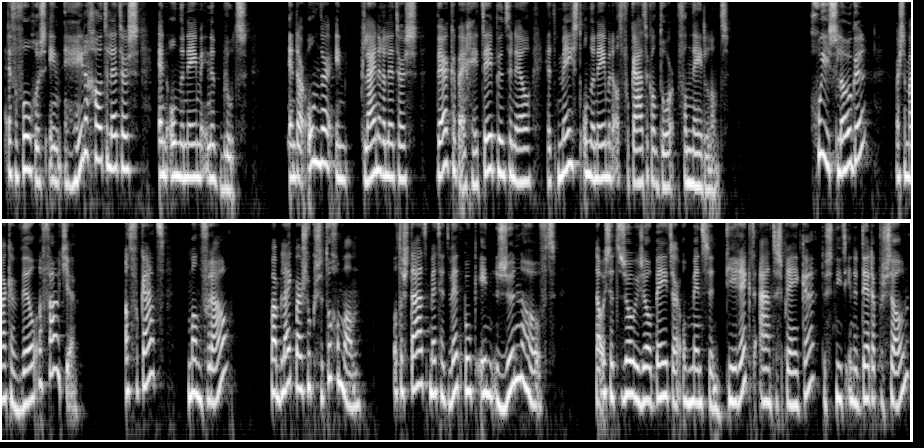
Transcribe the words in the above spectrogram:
en vervolgens in hele grote letters en ondernemen in het bloed. En daaronder in kleinere letters werken bij gt.nl het meest ondernemende advocatenkantoor van Nederland. Goeie slogan, maar ze maken wel een foutje. Advocaat, man-vrouw maar blijkbaar zoeken ze toch een man. Want er staat met het wetboek in zijn hoofd. Nou is het sowieso beter om mensen direct aan te spreken, dus niet in de derde persoon.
